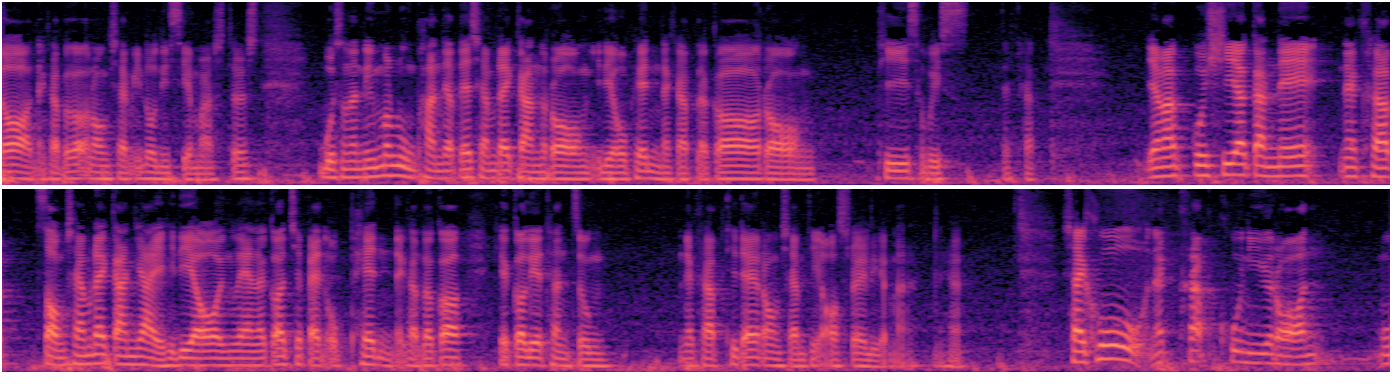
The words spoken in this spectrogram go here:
ยอดนะครับแล้วก็รองแชมป์อินโดนีเซียมาสเตอร์สบุศนันทน์อึ๊งบำรุงพันธุ์ได้แชมป์รายการรองอินเดียโอเพนนะครับแล้วก็รองที่สวิสนะครับยามากุชิอากาเนะนะครับสองแชมป์รายการใหญ่ทีเดียวอังกฤษแล้วก็ญี่ปุ่นโอเพนนะครับแล้วก็เกรกอเรียทันจุงนะครับที่ได้รองแชมป์ที่ออสเตรเลียมานะครับชายคู่นะครับคู่นี้ร้อนมู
